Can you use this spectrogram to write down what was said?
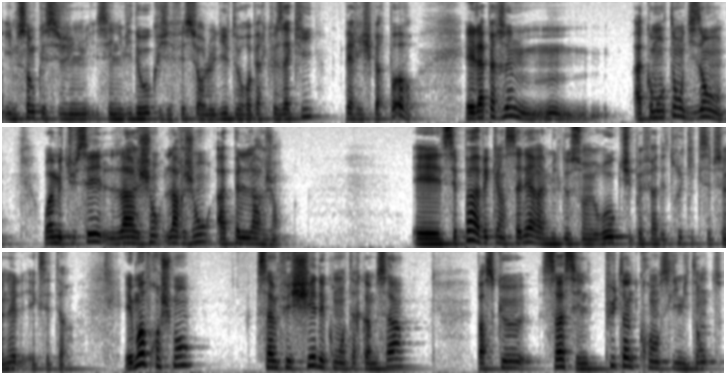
il me semble que c'est une, vidéo que j'ai fait sur le livre de Robert Kiyosaki, Père riche, Père pauvre. Et la personne a commenté en disant Ouais, mais tu sais, l'argent, l'argent appelle l'argent. Et c'est pas avec un salaire à 1200 euros que tu peux faire des trucs exceptionnels, etc. Et moi, franchement, ça me fait chier des commentaires comme ça, Parce que ça, c'est une putain de croyance limitante.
